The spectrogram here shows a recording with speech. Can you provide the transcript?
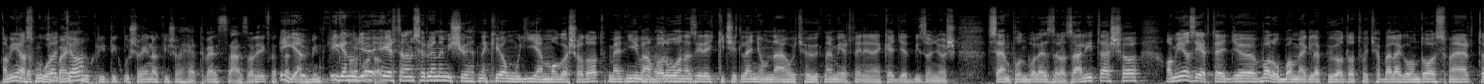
Ami Tehát azt a mutatja, kormányfő kritikusainak is a 70%-a? Igen, több mint igen ugye értelemszerűen nem is jöhetne ki amúgy ilyen magas adat, mert nyilvánvalóan azért egy kicsit lenyomná, hogyha ők nem értenének egyet bizonyos szempontból ezzel az állítással, ami azért egy valóban meglepő adat, hogyha belegondolsz, mert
